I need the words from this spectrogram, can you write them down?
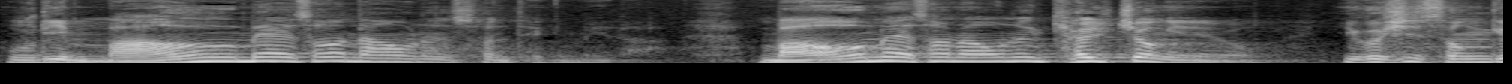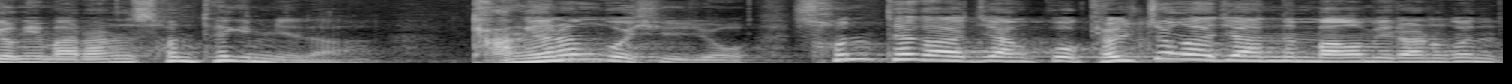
우리 마음에서 나오는 선택입니다. 마음에서 나오는 결정이에요. 이것이 성경이 말하는 선택입니다. 당연한 것이죠. 선택하지 않고 결정하지 않는 마음이라는 건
